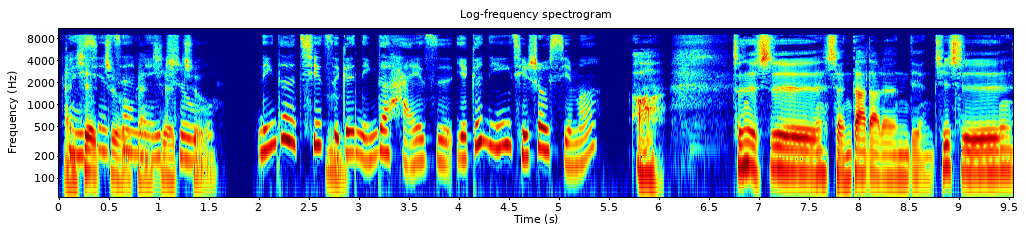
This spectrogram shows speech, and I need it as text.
感谢主，感谢主。您的妻子跟您的孩子也跟您一起受洗吗？啊，真的是神大大的恩典。其实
